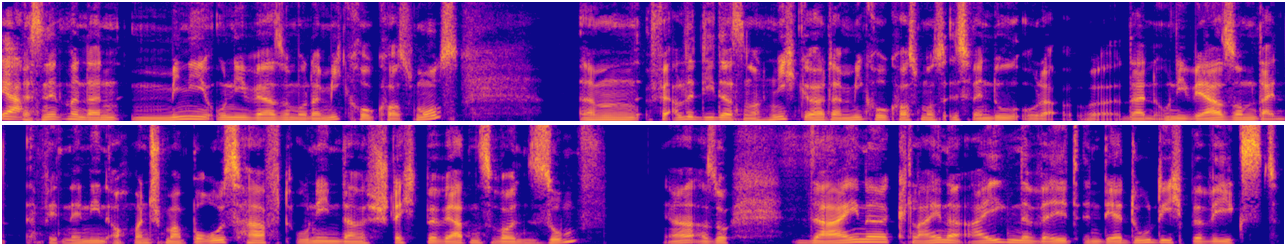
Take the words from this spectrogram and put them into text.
ja. Das nennt man dann Mini-Universum oder Mikrokosmos. Ähm, für alle, die das noch nicht gehört haben, Mikrokosmos ist, wenn du oder, oder dein Universum, dein, wir nennen ihn auch manchmal boshaft, ohne ihn da schlecht bewerten zu wollen, Sumpf. Ja, also deine kleine eigene Welt, in der du dich bewegst,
